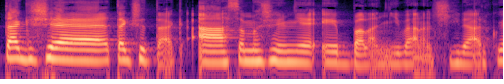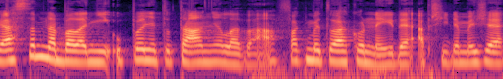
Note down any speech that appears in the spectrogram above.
Takže, takže tak. A samozřejmě i balení vánočních dárků. Já jsem na balení úplně totálně levá, fakt mi to jako nejde a přijde mi, že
